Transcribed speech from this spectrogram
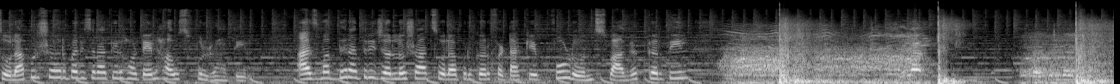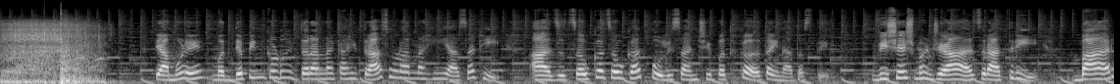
सोलापूर शहर परिसरातील हॉटेल हाऊसफुल राहतील. आज मध्यरात्री जल्लोषात सोलापूरकर फटाके फोडून स्वागत करतील. त्यामुळे मद्यपींकडून इतरांना काही त्रास होणार नाही यासाठी आज चौका चौकात पोलिसांची पथकं तैनात असतील. विशेष म्हणजे आज रात्री बार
